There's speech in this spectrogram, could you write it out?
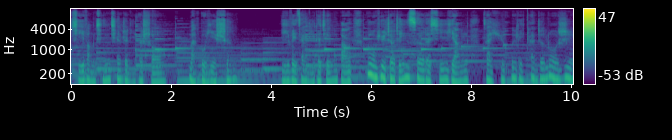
希望紧牵着你的手，漫步一生，依偎在你的肩膀，沐浴着金色的夕阳，在余晖里看着落日，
